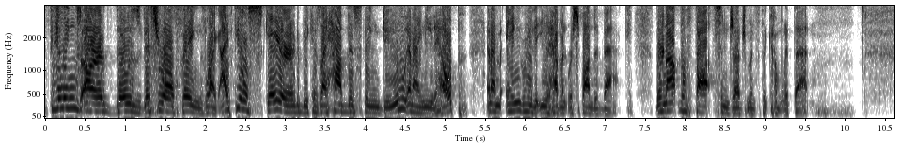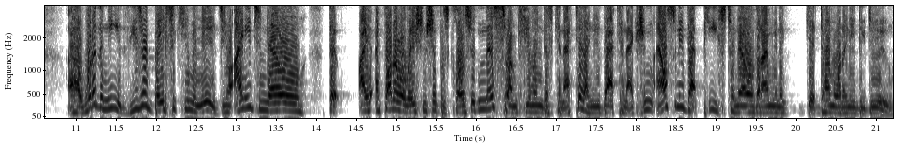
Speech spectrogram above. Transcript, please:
Feelings are those visceral things, like I feel scared because I have this thing due and I need help, and I'm angry that you haven't responded back. They're not the thoughts and judgments that come with that. Uh, what are the needs? These are basic human needs. You know, I need to know that I, I, thought a relationship was closer than this, so I'm feeling disconnected. I need that connection. I also need that peace to know that I'm going to get done what I need to do.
